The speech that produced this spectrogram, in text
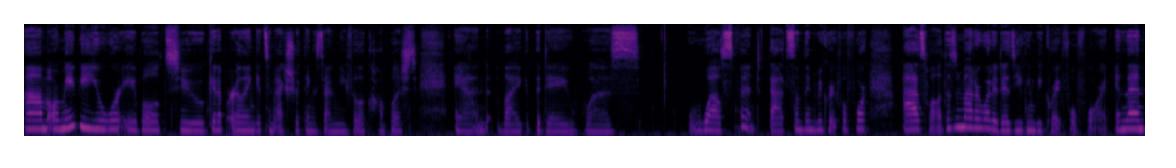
Um, or maybe you were able to get up early and get some extra things done. You feel accomplished and like the day was well spent. That's something to be grateful for as well. It doesn't matter what it is, you can be grateful for it. And then,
